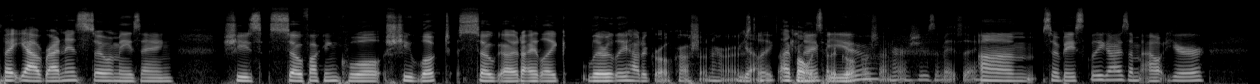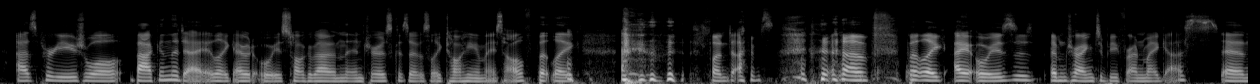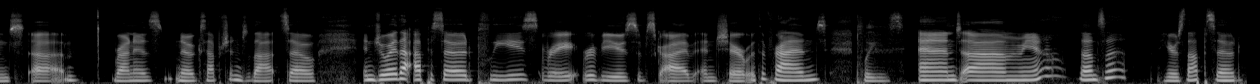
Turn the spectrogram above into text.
but yeah, Ren is so amazing. She's so fucking cool. She looked so good. I like literally had a girl crush on her. I was yeah. like, I've "Can always I had a girl you?" crush on her. She's amazing. Um, so basically, guys, I'm out here as per usual. Back in the day, like I would always talk about in the intros because I was like talking to myself, but like fun times. um, but like I always am trying to befriend my guests, and um, Ren is no exception to that. So enjoy the episode. Please rate, review, subscribe, and share it with a friend. Please. And um, yeah, that's it. Here's the episode.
